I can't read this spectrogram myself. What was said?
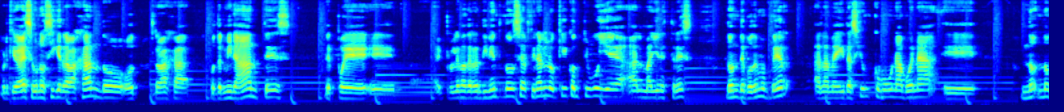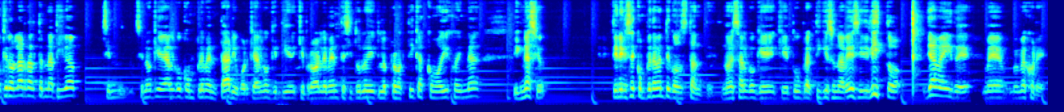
Porque a veces uno sigue trabajando o trabaja o termina antes, después eh, hay problemas de rendimiento, entonces al final lo que contribuye al mayor estrés, donde podemos ver a la meditación como una buena... eh, no, no quiero hablar de alternativa, sino que algo complementario, porque algo que, tiene, que probablemente si tú lo, lo practicas, como dijo Igna- Ignacio, tiene que ser completamente constante. No es algo que, que tú practiques una vez y listo, ya me hice, me, me mejoré.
